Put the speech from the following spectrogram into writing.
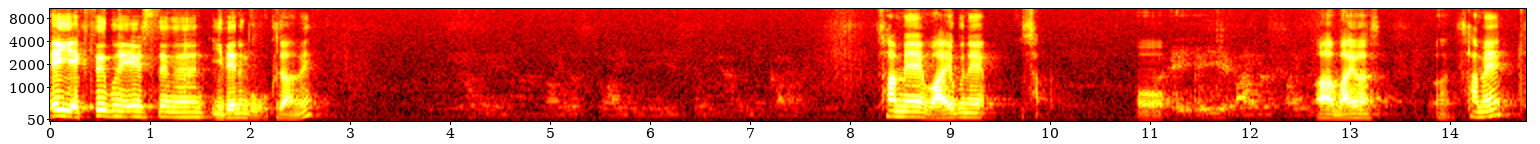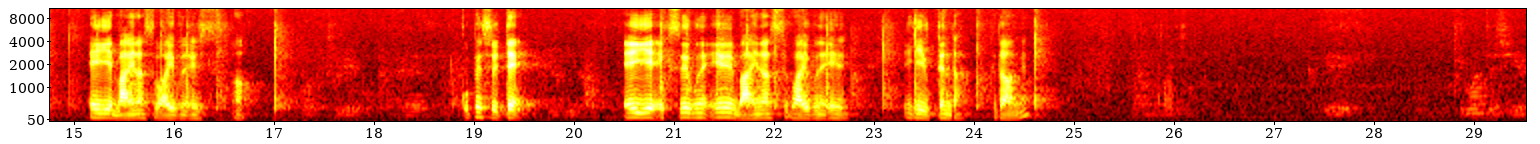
a x분의 1승은 2 되는 거고 그 다음에 3의 마이너스 Y분의 1승이 3이니까 3의 y분의 4, 어, 아 마이너스 어, 3의 a의 마이너스 y분의 1승 어, 두개 곱해서 곱했을 때 6이다 a의 x분의 1 마이너스 y분의 1 이게 6 된다. 그 다음에? 그게 두 번째 식에서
